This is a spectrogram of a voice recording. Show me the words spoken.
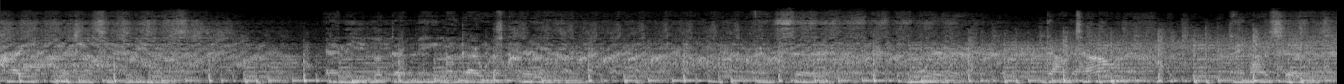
Hyatt Regency, please. And he looked at me like I was crazy and said, where? Downtown? And I said,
